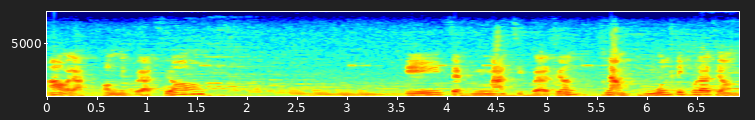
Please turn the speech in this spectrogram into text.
Ahora, omnicuración y maxicuración, no, multicuración.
